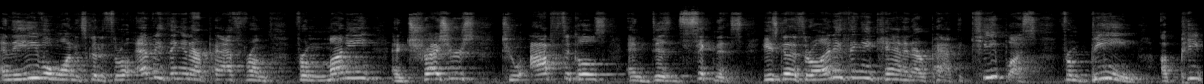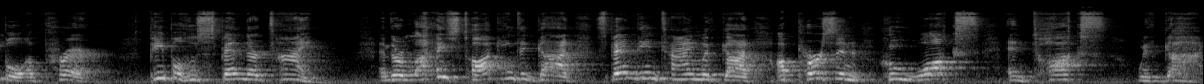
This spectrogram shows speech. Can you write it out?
And the evil one is going to throw everything in our path from, from money and treasures to obstacles and sickness. He's going to throw anything he can in our path to keep us from being a people of prayer. People who spend their time and their lives talking to God, spending time with God, a person who walks and talks with God.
